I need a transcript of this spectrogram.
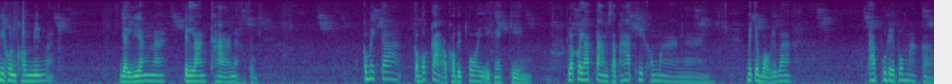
มีคนคอมเมนต์ว่า อย่าเลี้ยงนะ เป็นร้านค้าน่ะคนก็ไม่กล้าก็บ่กล้าเอาเขาไปปล่อยอีกไงเก่ง แล้วก็รับตามสภาพที่เขามาไงไม่จะบอกเลยว่า ถ้าผู้ใดบ่มากับ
